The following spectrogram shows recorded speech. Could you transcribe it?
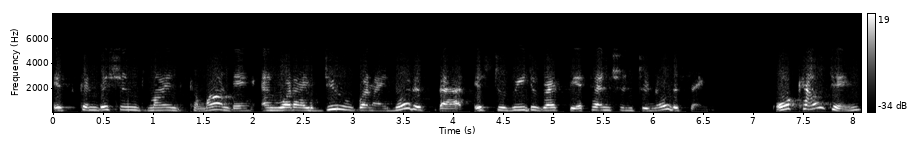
It's conditioned mind commanding, and what I do when I notice that is to redirect the attention to noticing or counting,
